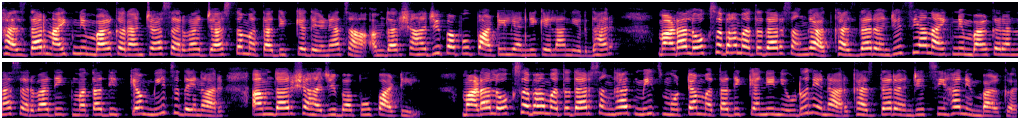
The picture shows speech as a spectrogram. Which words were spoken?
खासदार नाईक निंबाळकरांच्या सर्वात जास्त मताधिक्य देण्याचा आमदार शहाजीबापू पाटील यांनी केला निर्धार. माडा लोकसभा मतदारसंघात खासदार रणजितसिंह नाईक निंबाळकरांना सर्वाधिक मताधिक्य मीच देणार आमदार शहाजीबापू पाटील माडा लोकसभा मतदारसंघात मीच मोठ्या मताधिक्याने निवडून येणार खासदार रणजितसिंह निंबाळकर.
